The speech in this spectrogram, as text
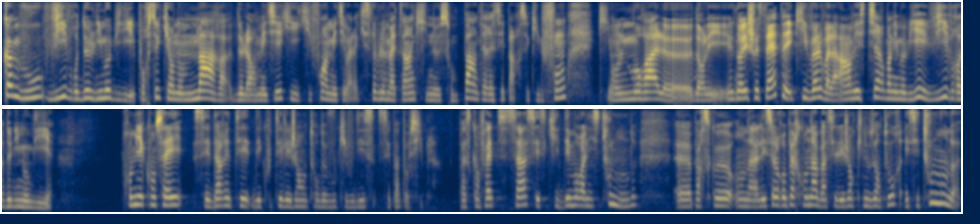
comme vous, vivre de l'immobilier? Pour ceux qui en ont marre de leur métier, qui, qui font un métier, voilà, qui se lèvent le matin, qui ne sont pas intéressés par ce qu'ils font, qui ont le moral euh, dans, les, dans les chaussettes et qui veulent voilà, investir dans l'immobilier et vivre de l'immobilier. Premier conseil, c'est d'arrêter d'écouter les gens autour de vous qui vous disent c'est pas possible. Parce qu'en fait, ça, c'est ce qui démoralise tout le monde. Euh, parce que on a, les seuls repères qu'on a, bah, c'est les gens qui nous entourent. Et si tout le monde,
